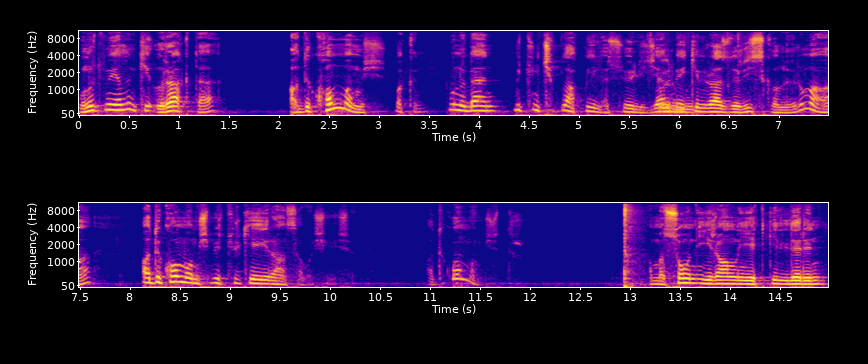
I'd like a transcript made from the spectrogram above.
Unutmayalım ki Irak'ta adı konmamış. Bakın bunu ben bütün çıplaklığıyla söyleyeceğim. Buyurun, Belki biraz da risk alıyorum ama adı konmamış bir Türkiye-İran savaşı yaşanıyor. Adı konmamıştır. Ama son İranlı yetkililerin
